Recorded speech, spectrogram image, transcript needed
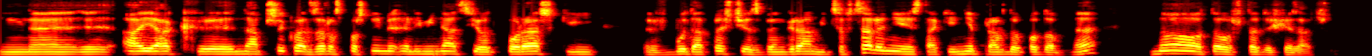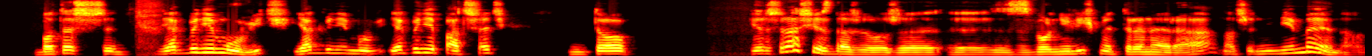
E, a jak na przykład rozpoczniemy eliminację od porażki w Budapeszcie z Węgrami, co wcale nie jest takie nieprawdopodobne, no to już wtedy się zacznie bo też jakby nie mówić, jakby nie, mówi, jakby nie patrzeć, to pierwszy raz się zdarzyło, że zwolniliśmy trenera, znaczy nie my, no,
